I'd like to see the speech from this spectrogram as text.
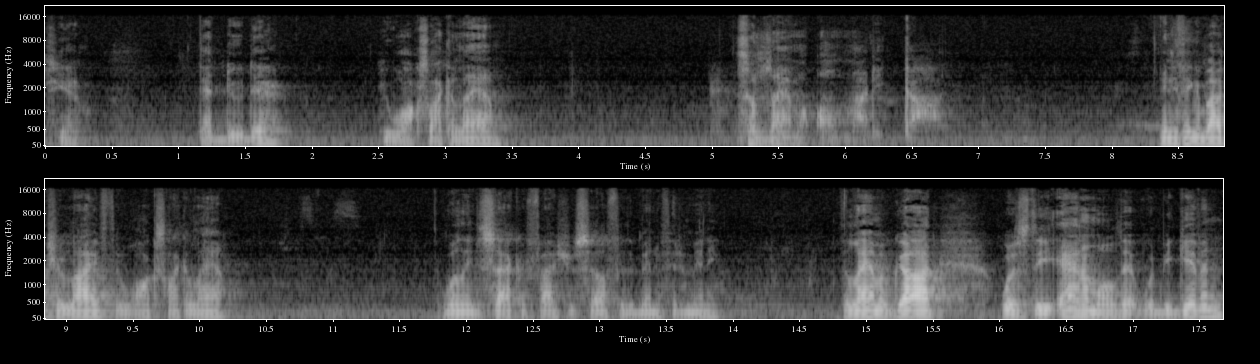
See him? That dude there, he walks like a lamb. It's a lamb of Almighty God. Anything about your life that walks like a lamb? Willing to sacrifice yourself for the benefit of many? The Lamb of God was the animal that would be given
